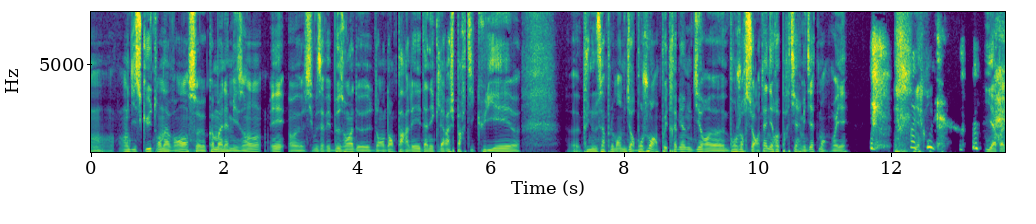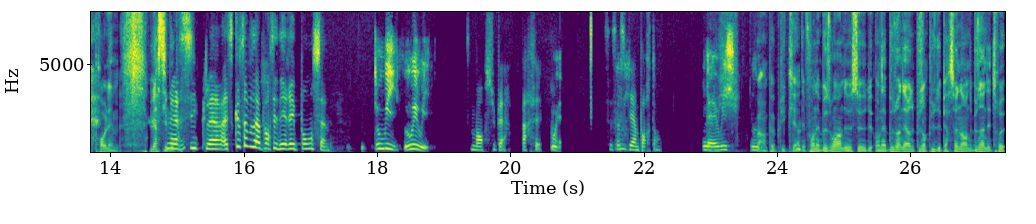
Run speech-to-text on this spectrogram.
on- on discute, on avance euh, comme à la maison et euh, si vous avez besoin de- d'en parler, d'un éclairage particulier, puis nous simplement nous dire bonjour, hein. vous pouvez très bien nous dire euh, bonjour sur antenne et repartir immédiatement, vous voyez Ah. Il n'y a pas de problème. Merci beaucoup. Merci Claire. Est-ce que ça vous a apporté des réponses? Oui, oui, oui. Bon, super, parfait. Ouais. C'est ça ce qui est important. Ben oui. Un peu plus clair. Des fois, on a besoin de, ce, de- on a besoin d'ailleurs de plus en plus de personnes. hein. on a besoin d'être,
